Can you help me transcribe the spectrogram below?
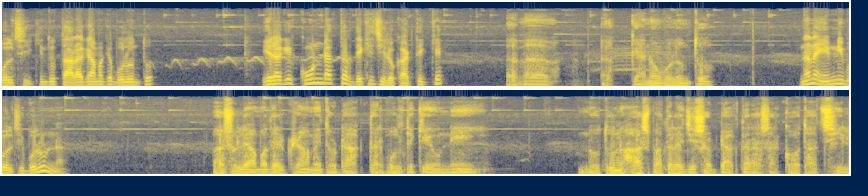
বলছি কিন্তু তার আগে আমাকে বলুন তো। এর আগে কোন ডাক্তার দেখেছিল কার্তিককে? কেন বলুন তো? না না এমনি বলছি বলুন না। আসলে আমাদের গ্রামে তো ডাক্তার বলতে কেউ নেই। নতুন হাসপাতালে যেসব ডাক্তার আসার কথা ছিল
